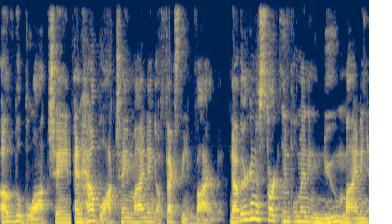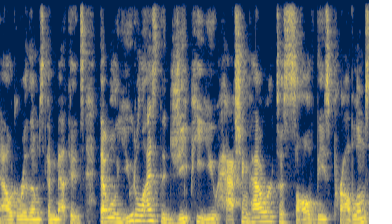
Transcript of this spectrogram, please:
of the blockchain and how blockchain mining affects the environment. Now they're gonna start implementing new mining algorithms and methods that will utilize the GPU hashing power to solve these problems,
